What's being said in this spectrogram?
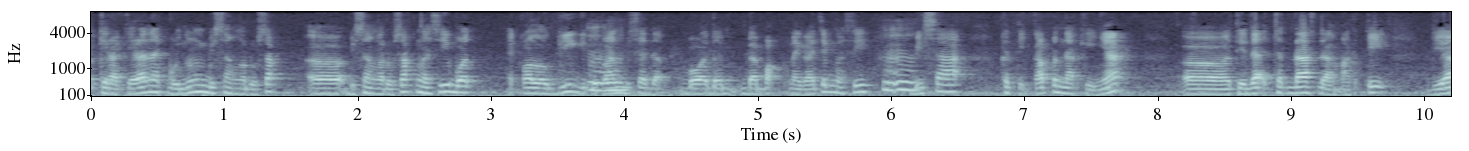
kira-kira naik gunung bisa ngerusak eh, bisa ngerusak nggak sih buat ekologi gitu kan? Bisa da- bawa dam- dampak negatif nggak sih? Mm-mm. Bisa ketika pendakinya eh, tidak cerdas dalam arti dia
